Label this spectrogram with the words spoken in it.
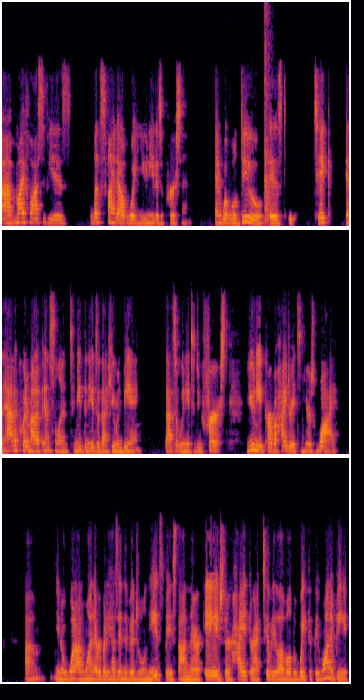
um, my philosophy is let's find out what you need as a person, and what we'll do is to take an adequate amount of insulin to meet the needs of that human being. That's what we need to do first. You need carbohydrates, and here's why um, you know, one on one, everybody has individual needs based on their age, their height, their activity level, the weight that they want to be.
